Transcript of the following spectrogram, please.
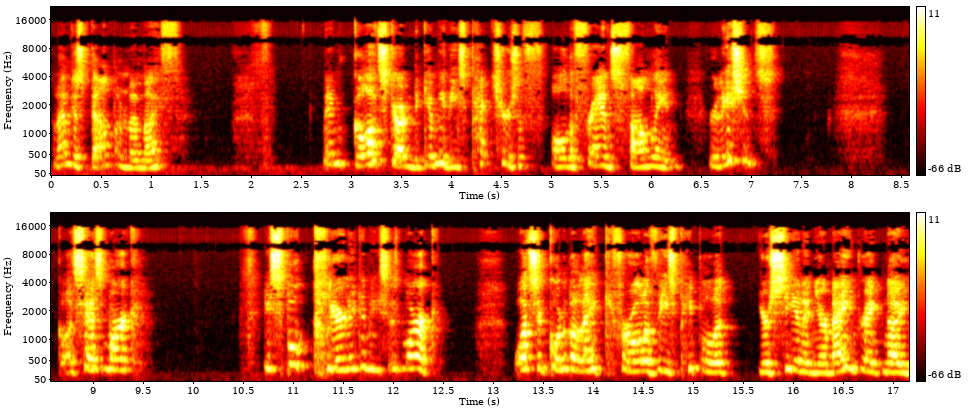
And I'm just damping my mouth. Then God started to give me these pictures of all the friends, family, and relations. God says, Mark, He spoke clearly to me. He says, Mark, what's it going to be like for all of these people that you're seeing in your mind right now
